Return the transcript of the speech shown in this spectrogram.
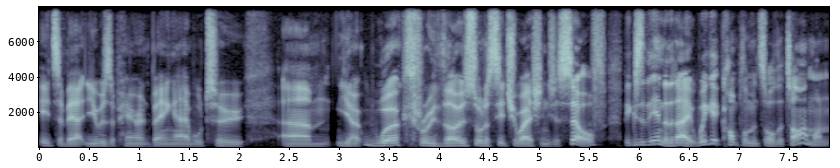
it's about you as a parent being able to, um, you know, work through those sort of situations yourself. Because at the end of the day, we get compliments all the time on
